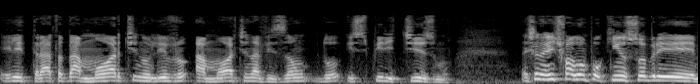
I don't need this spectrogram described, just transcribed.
ele trata da morte no livro A Morte na Visão do Espiritismo. Alexandre, a gente falou um pouquinho sobre.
